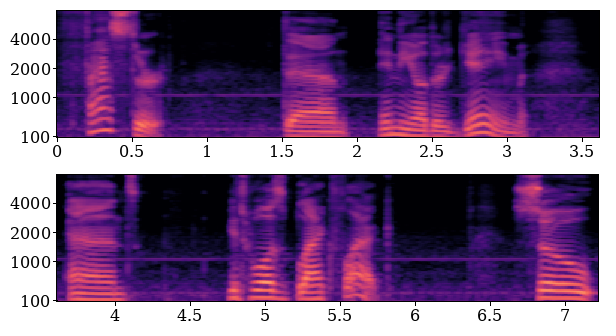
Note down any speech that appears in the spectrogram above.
faster than any other game, and it was Black Flag. So,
